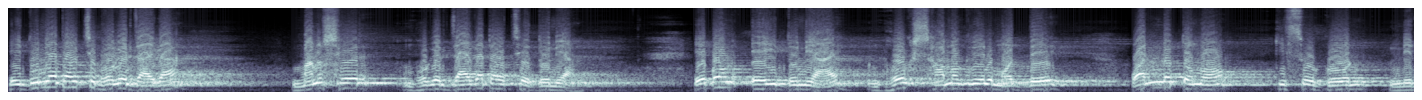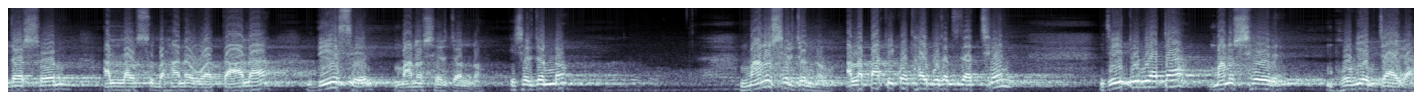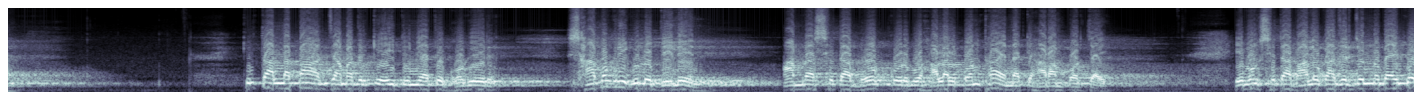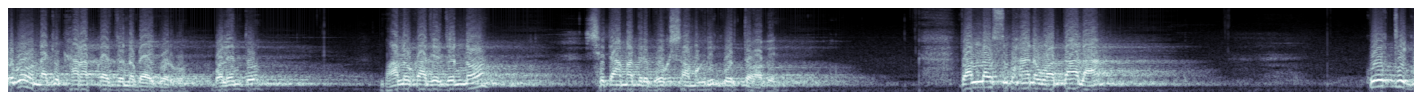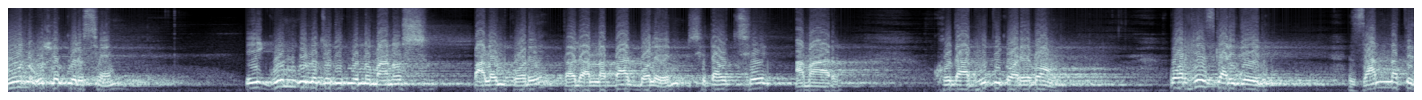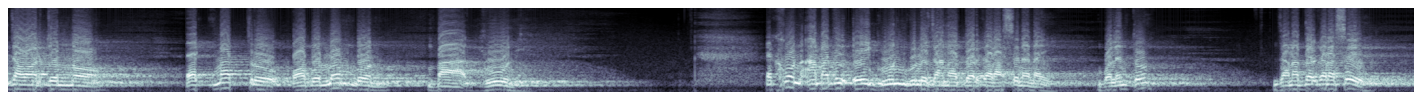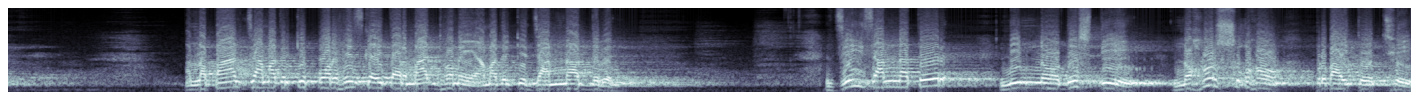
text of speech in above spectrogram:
এই দুনিয়াটা হচ্ছে ভোগের জায়গা। মানুষের ভোগের জায়গাটা হচ্ছে দুনিয়া। এবং এই দুনিয়ায় ভোগ সামগ্রীর মধ্যে অন্যতম কিছু গুণ নিদর্শন আল্লাহ সুবাহান ওয়া তালা দিয়েছেন মানুষের জন্য। কিসের জন্য? মানুষের জন্য। আল্লাহ পাকি কথায় বোঝাতে যাচ্ছেন যে দুনিয়াটা মানুষের ভোগের জায়গা। কিন্তু আল্লাহ পাক যে আমাদেরকে এই দুনিয়াতে ভোগের সামগ্রীগুলো দিলেন, আমরা সেটা ভোগ করব হালাল পন্থায় নাকি হারাম পর্যায়ে? এবং সেটা ভালো কাজের জন্য ব্যয় করব নাকি খারাপ কাজের জন্য ব্যয় করব? বলেন তো। ভালো কাজের জন্য সেটা আমাদের ভোগ সামগ্রী করতে হবে। তো আল্লাহ সুবহান ওয়া তাআলা কয়েকটি গুণ উল্লেখ করেছেন। এই গুণগুলো যদি কোনো মানুষ পালন করে, তাহলে আল্লাহ পাক বলেন, সেটা হচ্ছে আমার খোদা ভীতি করে এবং পরহেজগারীদের জান্নাতে যাওয়ার জন্য একমাত্র অবলম্বন বা গুণ। এখন আমাদের এই গুণগুলো জানার দরকার আছে না নাই? বলেন তো। জানার দরকার আছে? আল্লাহ পাক যে আমাদেরকে পরহেজগারিতার মাধ্যমে আমাদেরকে জান্নাত দেবেন। যেই জান্নাতের নিম্ন দেশ দিয়ে নহর সমূহ প্রবাহিত হচ্ছে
